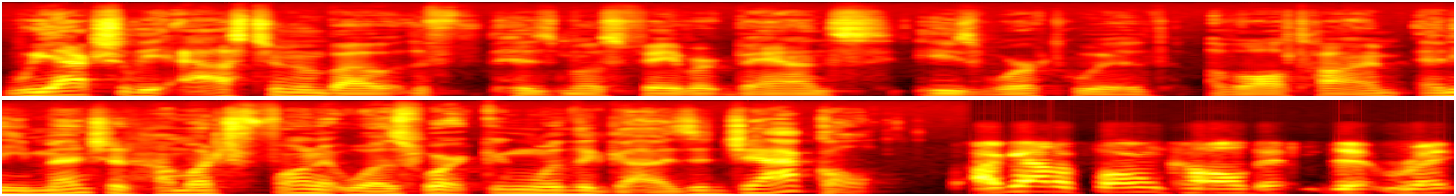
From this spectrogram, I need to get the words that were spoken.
we actually asked him about the, his most favorite bands he's worked with of all time, and he mentioned how much fun it was working with the guys at Jackyl. I got a phone call that that Ray,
